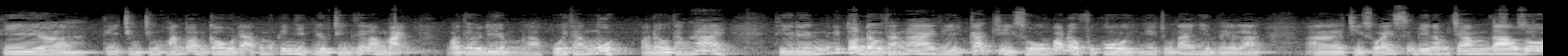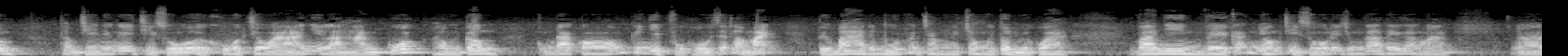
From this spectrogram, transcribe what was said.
thì uh, thị trường chứng khoán toàn cầu đã có một cái nhịp điều chỉnh rất là mạnh vào thời điểm là cuối tháng 1 và đầu tháng 2 thì đến cái tuần đầu tháng 2 thì các chỉ số bắt đầu phục hồi như chúng ta nhìn thấy là à, chỉ số S&P 500, Dow Jones, thậm chí những cái chỉ số ở khu vực châu Á như là Hàn Quốc, Hồng Kông cũng đã có cái nhịp phục hồi rất là mạnh từ 3 đến 4% trong cái tuần vừa qua. Và nhìn về các nhóm chỉ số thì chúng ta thấy rằng là à,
